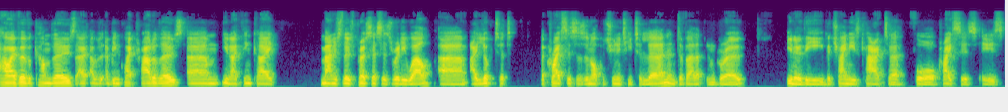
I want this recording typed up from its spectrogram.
how I've overcome those, I, have been quite proud of those. Um, you know, I think I managed those processes really well. Um, I looked at a crisis as an opportunity to learn and develop and grow. You know, the the Chinese character for crisis is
